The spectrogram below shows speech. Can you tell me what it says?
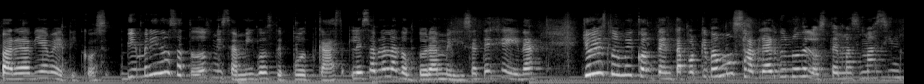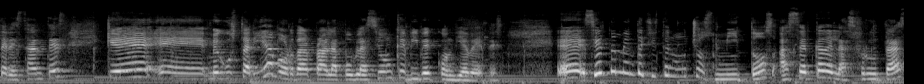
para diabéticos. Bienvenidos a todos mis amigos de podcast. Les habla la doctora Melissa Tejeda. Yo hoy estoy muy contenta porque vamos a hablar de uno de los temas más interesantes que eh, me gustaría abordar para la población que vive con diabetes. Eh, ciertamente existen muchos mitos acerca de las frutas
